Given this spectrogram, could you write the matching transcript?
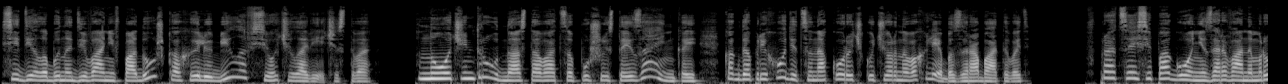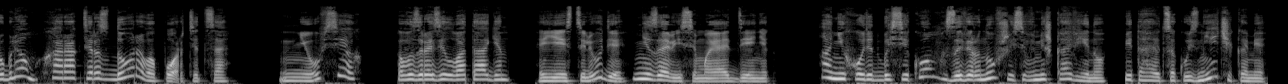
сидела бы на диване в подушках и любила все человечество. Но очень трудно оставаться пушистой заинькой, когда приходится на корочку черного хлеба зарабатывать. В процессе погони за рваным рублем характер здорово портится. «Не у всех», — возразил Ватагин. «Есть люди, независимые от денег. Они ходят босиком, завернувшись в мешковину, питаются кузнечиками,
